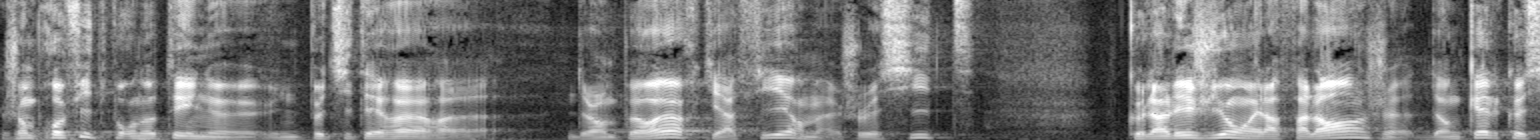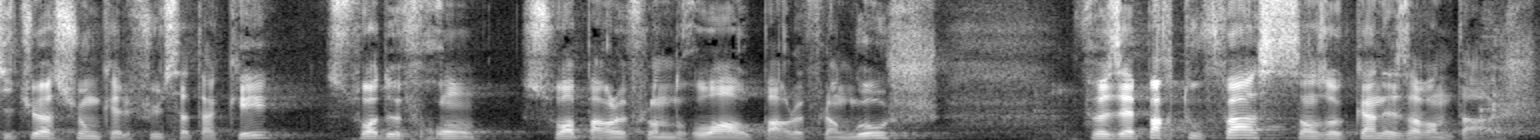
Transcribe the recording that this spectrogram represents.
J'en profite pour noter une petite erreur de l'empereur qui affirme, je le cite, que la Légion et la phalange, dans quelque situation qu'elles fussent attaquées, soit de front, soit par le flanc droit ou par le flanc gauche, faisaient partout face sans aucun désavantage.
